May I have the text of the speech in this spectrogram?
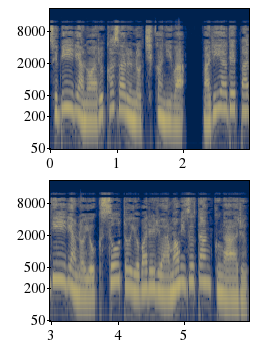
セビーリャのアルカサルの地下には、マリア・デ・パディーリャの浴槽と呼ばれる雨水タンクがある。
